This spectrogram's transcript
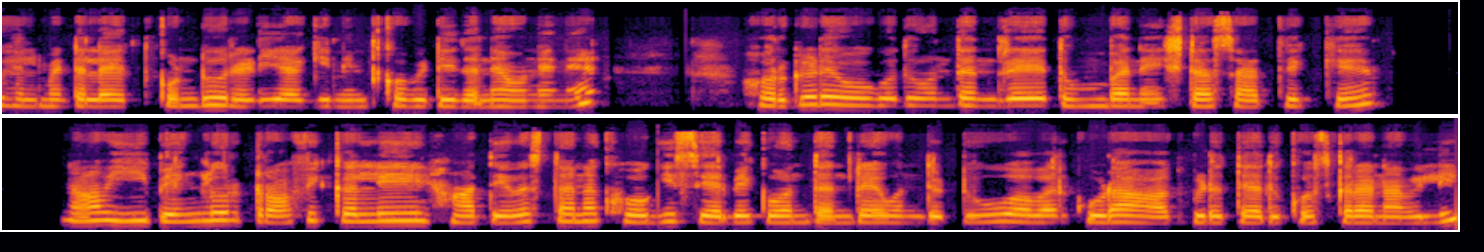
ಹೆಲ್ಮೆಟ್ ಎಲ್ಲ ಎತ್ಕೊಂಡು ರೆಡಿಯಾಗಿ ನಿಂತ್ಕೊಬಿಟ್ಟಿದ್ದಾನೆ ಅವನೇನೆ. ಹೊರಗಡೆ ಹೋಗೋದು ಅಂತಂದ್ರೆ ತುಂಬಾನೇ ಇಷ್ಟ ಸಾತ್ವಿಕ್ಗೆ. ನಾವು ಈ ಬೆಂಗಳೂರು ಟ್ರಾಫಿಕ್ ಅಲ್ಲಿ ಆ ದೇವಸ್ಥಾನಕ್ಕೆ ಹೋಗಿ ಸೇರ್ಬೇಕು ಅಂತಂದ್ರೆ ಒಂದು ಟೂ ಅವರ್ ಕೂಡ ಆಗ್ಬಿಡುತ್ತೆ. ಅದಕ್ಕೋಸ್ಕರ ನಾವಿಲ್ಲಿ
